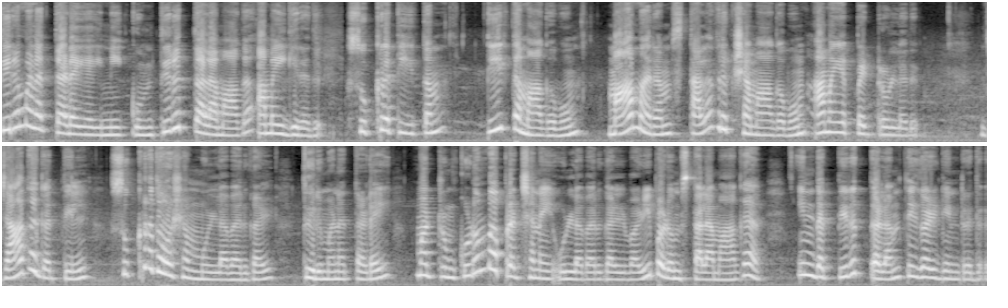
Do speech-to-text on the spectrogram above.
திருமணத் தடையை நீக்கும் திருத்தலமாக அமைகிறது. சுக்ர தீர்த்தம் தீர்த்தமாகவும் மாமரம் ஸ்தல விருட்சமாகவும் அமையப்பெற்றுள்ளது ஜாதகத்தில் சுக்ரதோஷம் உள்ளவர்கள் திருமணத்தடை மற்றும் குடும்ப பிரச்சனை உள்ளவர்கள் வழிபடும் ஸ்தலமாக இந்த திருத்தலம் திகழ்கின்றது.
